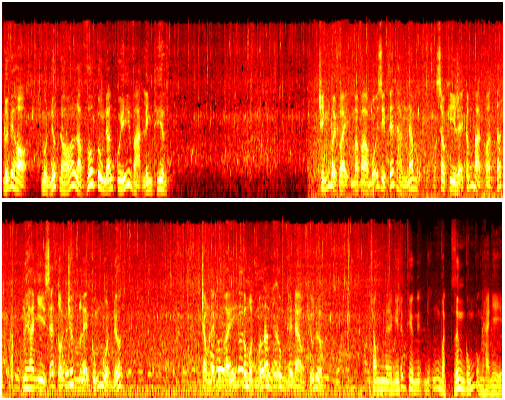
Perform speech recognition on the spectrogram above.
Đối với họ, nguồn nước đó là vô cùng đáng quý và linh thiêng. Chính bởi vậy mà vào mỗi dịp Tết hàng năm, sau khi lễ cấm bản hoàn tất, người Hà Nhì sẽ tổ chức lễ cúng nguồn nước. Trong lễ cúng ấy có một món ăn không thể nào thiếu được. Trong ờ, nghi thức thiêng ấy, những vật dâng cúng của người Hà Nhì ấy,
